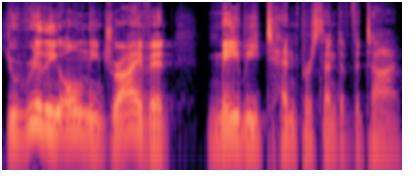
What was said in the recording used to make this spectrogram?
You really only drive it maybe 10% of the time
